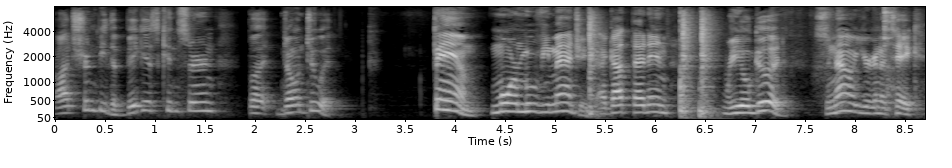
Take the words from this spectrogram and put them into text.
Uh, it shouldn't be the biggest concern, but don't do it. Bam! More movie magic. I got that in real good. So now you're going to take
